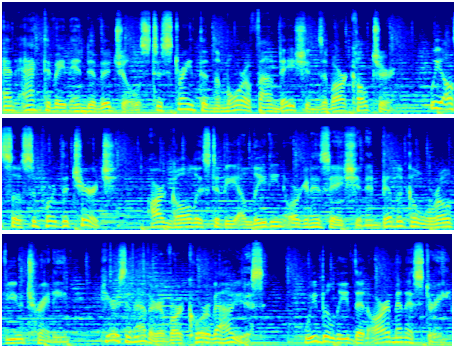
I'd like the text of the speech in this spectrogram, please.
and activate individuals to strengthen the moral foundations of our culture. We also support the church. Our goal is to be a leading organization in biblical worldview training. Here's another of our core values we believe that our ministry,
